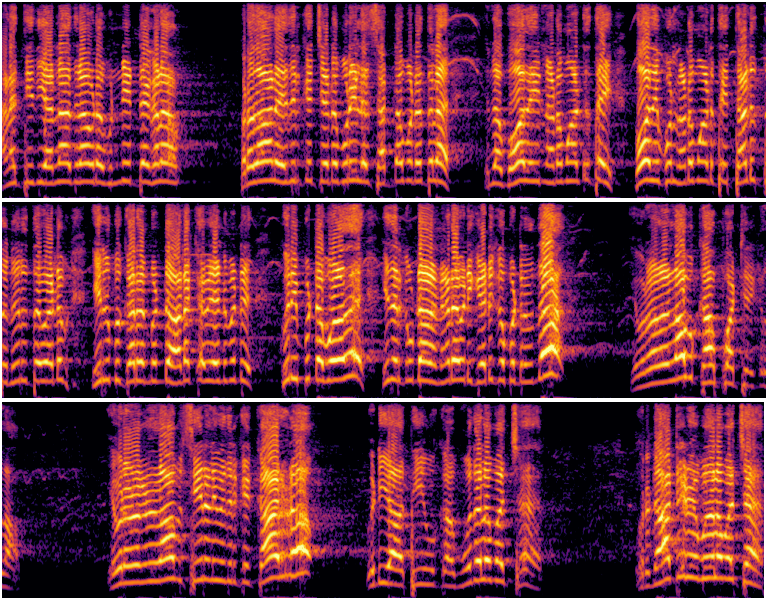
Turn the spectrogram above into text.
அனைத்து இந்திய அண்ணா திராவிட முன்னேற்ற கழகம் பிரதான எதிர்க்கட்சி என்ற முறையில் சட்டமன்றத்தில் இந்த போதை நடமாட்டத்தை போதைப் பொருள் நடமாட்டத்தை தடுத்து நிறுத்த வேண்டும் இரும்பு கரம் கொண்டு அடக்க வேண்டும் என்று குறிப்பிட்ட பொழுது இதற்கு உண்டான நடவடிக்கை எடுக்கப்பட்டிருந்தால் இவர்களெல்லாம் காப்பாற்றிருக்கலாம் இவர்களெல்லாம் சீரழிவதற்கு காரணம் விடியா திமுக முதலமைச்சர். ஒரு நாட்டினுடைய முதலமைச்சர்.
